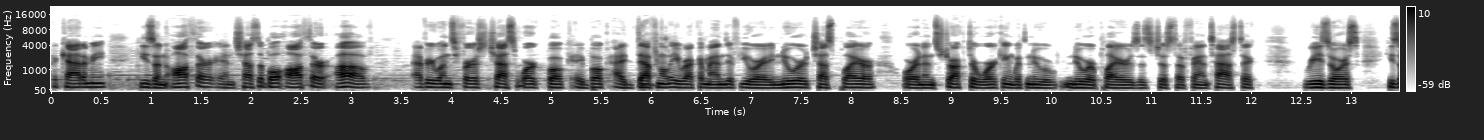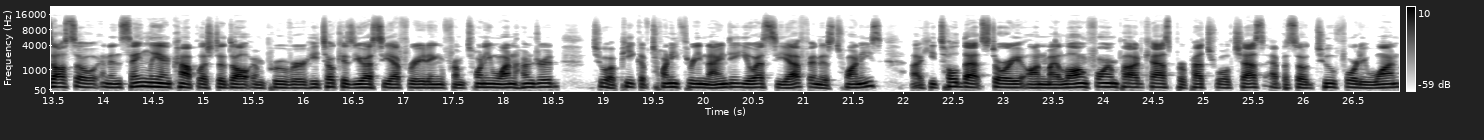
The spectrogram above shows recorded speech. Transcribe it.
Academy. He's an author and Chessable author of Everyone's First Chess Workbook, a book I definitely recommend if you are a newer chess player or an instructor working with newer, newer players. It's just a fantastic resource. He's also an insanely accomplished adult improver. He took his USCF rating from 2100 to a peak of 2390 USCF in his 20s. Uh, he told that story on my long form podcast, Perpetual Chess, episode 241.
